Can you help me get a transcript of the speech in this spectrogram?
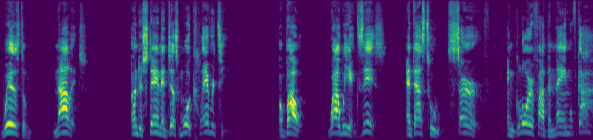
Wisdom, knowledge, understanding, just more clarity about why we exist. And that's to serve and glorify the name of God.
